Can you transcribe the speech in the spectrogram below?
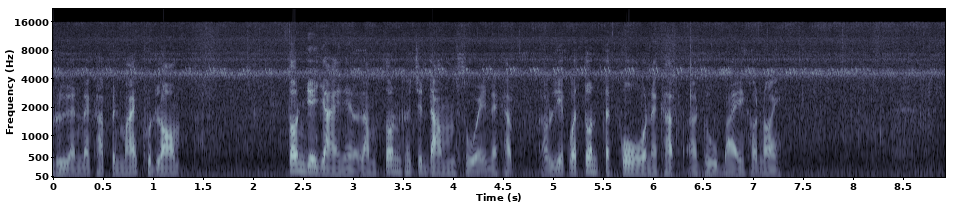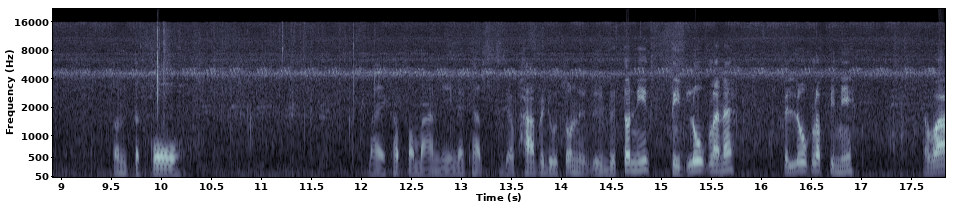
เรือนนะครับ เป็นไม้ขุดล้อม ต้นใหญ่ๆเนี่ยลำต้นเขาจะดำสวยนะครับ เขาเรียกว่าต้นตะโกนะครับเอาดูใบเขาหน่อย ต้นตะโก ใบเขาประมาณนี้นะครับ เดี๋ยวพาไปดูต้นอื่นๆด้วยต้นนี้ติดลูกแล้วนะ เป็นลูกแล้วปีนี้ แต่ว่า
